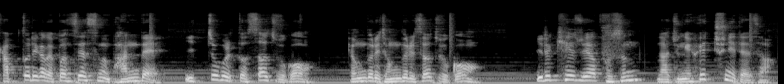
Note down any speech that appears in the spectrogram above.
갑돌이가 몇 번 쓰였으면 반대. 이쪽을 또 써주고 병돌이, 정돌이 써주고 이렇게 해줘야 붓은 나중에 회춘이 돼서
